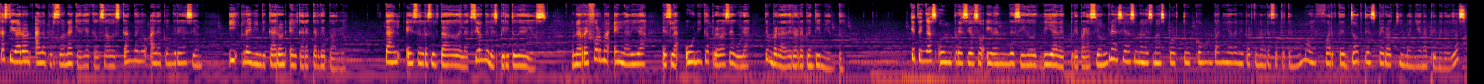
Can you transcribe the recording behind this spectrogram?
castigaron a la persona que había causado escándalo a la congregación y reivindicaron el carácter de Pablo. Tal es el resultado de la acción del Espíritu de Dios. Una reforma en la vida es la única prueba segura de un verdadero arrepentimiento. Que tengas un precioso y bendecido día de preparación. Gracias una vez más por tu compañía. De mi parte, un abrazo tote muy fuerte. Yo te espero aquí mañana, primero Dios,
